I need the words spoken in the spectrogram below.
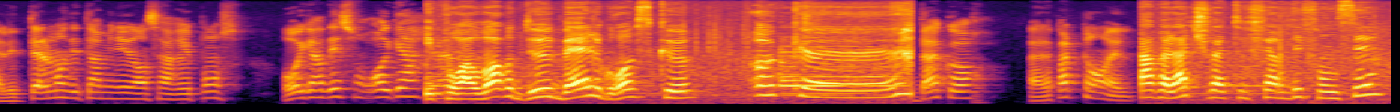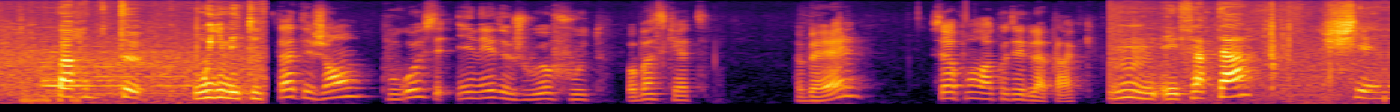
Elle est tellement déterminée dans sa réponse. Regardez son regard. et pour avoir deux belles grosses queues. Ok. D'accord. Elle a pas le temps elle. Alors là, tu vas te faire défoncer. Par deux. Oui, mais te... T'as des gens, pour eux c'est inné de jouer au foot, au basket. Eh ben elle, c'est répondre à côté de la plaque. Hmm, et faire ta... Chienne.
